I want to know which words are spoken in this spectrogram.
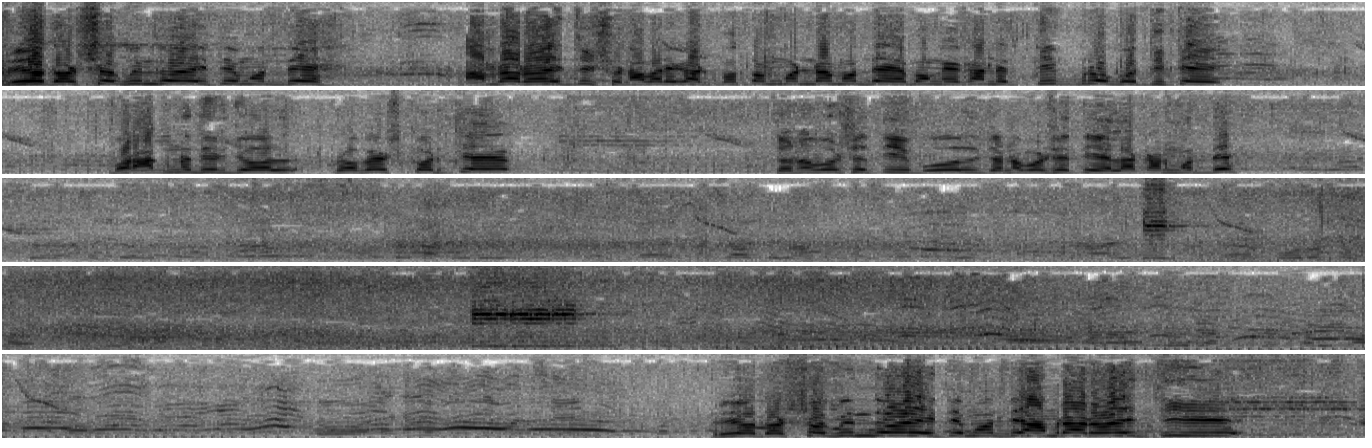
প্রিয় দর্শকবৃন্দ, ইতিমধ্যে আমরা রয়েছি সোনাবাড়ি ঘাট প্রথম খণ্ডের মধ্যে এবং এখানে তীব্র গতিতে বরাক নদীর জল প্রবেশ করছে। জনবসতি, বোল জনবসতি এলাকার মধ্যে। প্রিয় দর্শকবৃন্দ, ইতিমধ্যে আমরা রয়েছি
